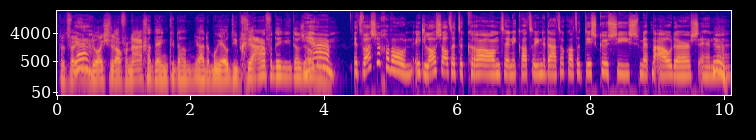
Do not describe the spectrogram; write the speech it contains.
dat weet Ja. ik bedoel, als je erover na gaat denken, dan, ja, dan moet je heel diep graven, denk ik dan zo. Ja, het was er gewoon. Ik las altijd de krant en ik had inderdaad ook altijd discussies met mijn ouders. En, Ja.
